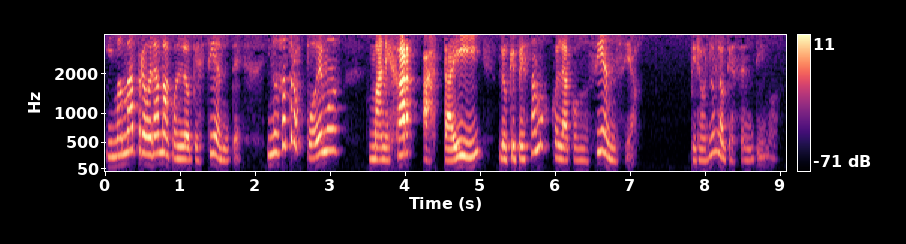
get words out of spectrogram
y mamá programa con lo que siente. Y nosotros podemos manejar hasta ahí lo que pensamos con la conciencia, pero no lo que sentimos.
